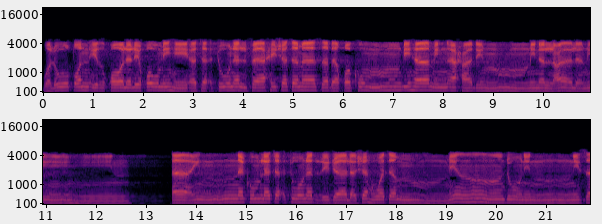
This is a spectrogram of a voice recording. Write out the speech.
ولوطا إذ قال لقومه أتأتون الفاحشة ما سبقكم بها من أحد من العالمين أئنكم لتأتون الرجال شهوة من دون النساء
